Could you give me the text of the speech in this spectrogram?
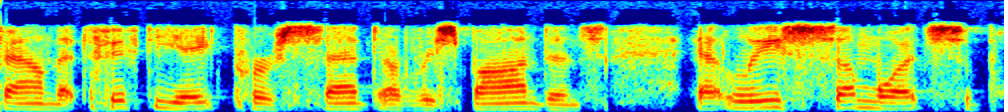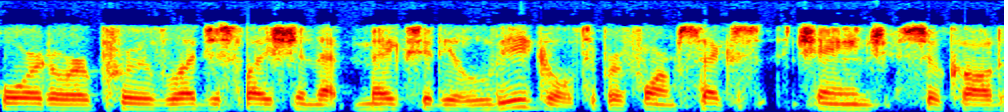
found that 58% of respondents at least somewhat support or approve legislation that makes it illegal to perform sex change, so called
